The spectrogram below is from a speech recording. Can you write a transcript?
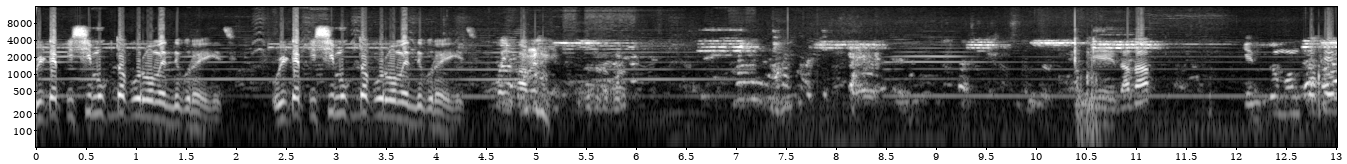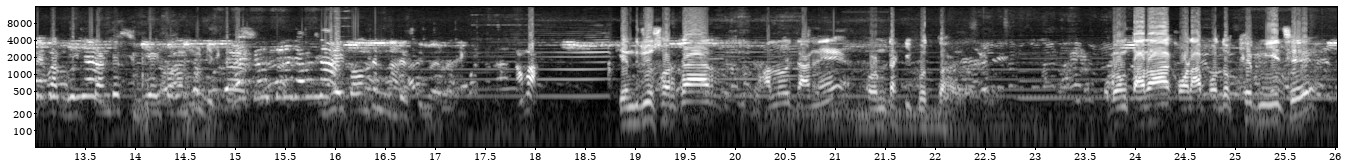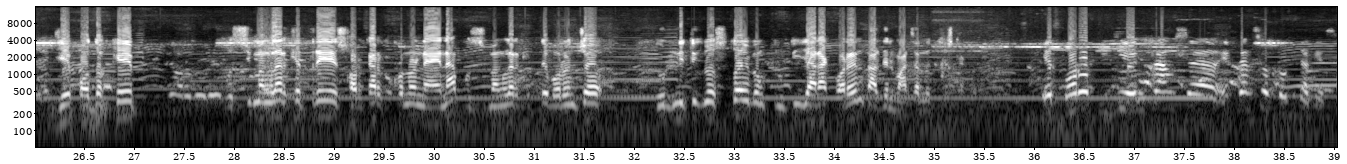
উল্টে পিসি মুক্ত পূর্ব মেদিনীপুর হয়ে গেছে। উল্টে পিসি মুক্ত পূর্ব মেদিনীপুর হয়ে গেছে। দাদা কেন্দ্রীয় মন্ত্রকের এবার সিবিআই তদন্ত সিবিআই তদন্তের নির্দেশ দিল আমরা কেন্দ্রীয় সরকার ভালো জানে কোনটা কি করতে হয় এবং তারা কড়া পদক্ষেপ নিয়েছে। যে পদক্ষেপ পশ্চিমবাংলার ক্ষেত্রে সরকার কখনো নেয় না। পশ্চিমবাংলার ক্ষেত্রে বরঞ্চ দুর্নীতিগ্রস্ত এবং ত্রুটি যারা করেন তাদের বাঁচানোর চেষ্টা করে এরপরও পিজি এন্ট্রান্স এন্ট্রান্সও করতে গেছে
